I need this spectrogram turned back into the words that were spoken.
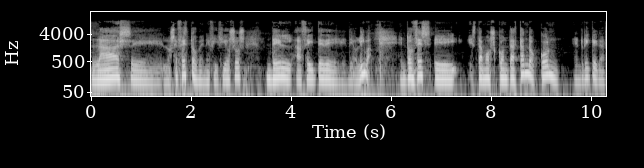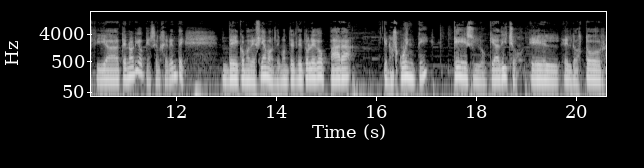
las, eh, los efectos beneficiosos del aceite de, de oliva. Entonces, eh, estamos contactando con Enrique García Tenorio, que es el gerente de, como decíamos, de Montes de Toledo, para que nos cuente qué es lo que ha dicho el, doctor.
